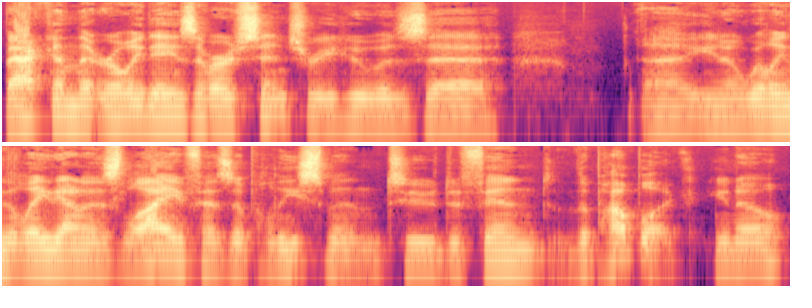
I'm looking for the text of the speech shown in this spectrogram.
back in the early days of our century, who was. Uh, uh, you know, willing to lay down his life as a policeman to defend the public, you know.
